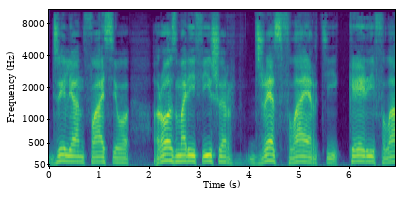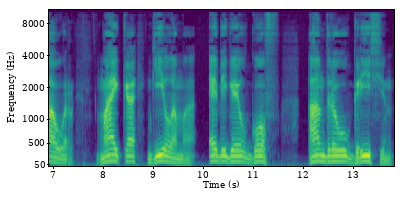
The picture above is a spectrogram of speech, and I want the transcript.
Джиллиан Фасио, Розмари Фишер, Джесс Флаерти, Кэрри Флауэр, Майка Гиллама, Эбигейл Гофф, Андрю Гриффин,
